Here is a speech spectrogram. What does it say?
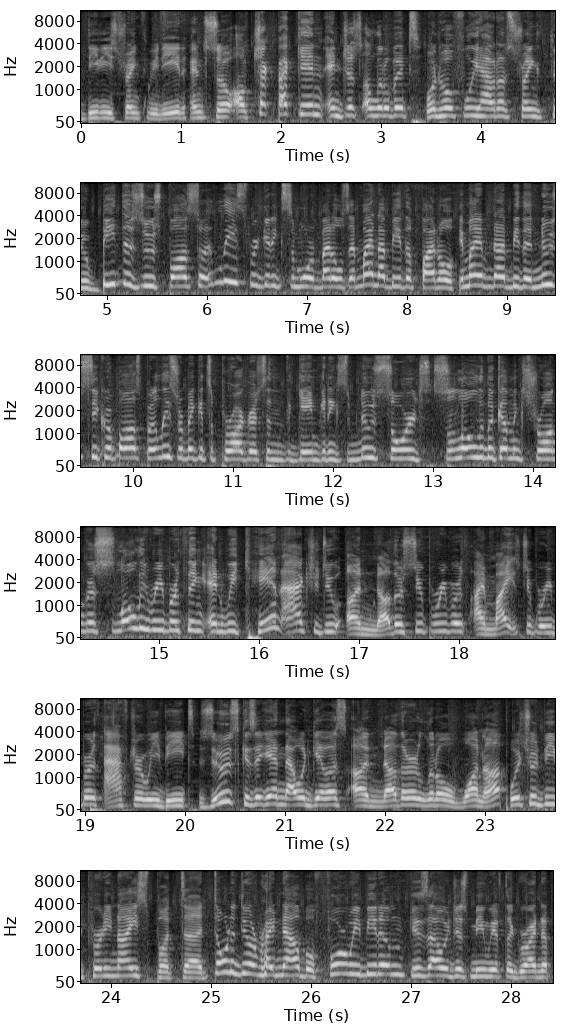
DD strength we need. And so I'll check back in in just a little bit when hopefully have enough strength to beat the Zeus boss. So at least we're getting some more medals. It might not be the final. It might not be the new secret boss, but at least we're making some progress in the game, getting some new swords, slowly becoming stronger, slowly rebirthing, and we can actually do another super rebirth. I might super rebirth after we beat Zeus, because again, that would give us another little one up, which would be pretty nice, but uh, don't want to do it right now before we beat him, because that would just mean we have to grind up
